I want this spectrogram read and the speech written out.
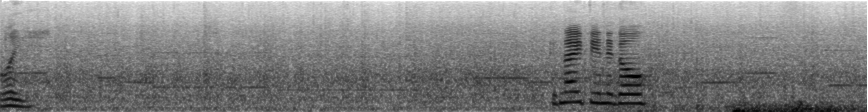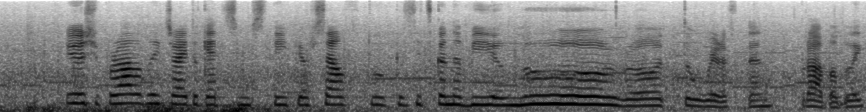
Oi. Good night, Inigo. You should probably try to get some sleep yourself too, because it's gonna be a long road to Wirston, probably.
